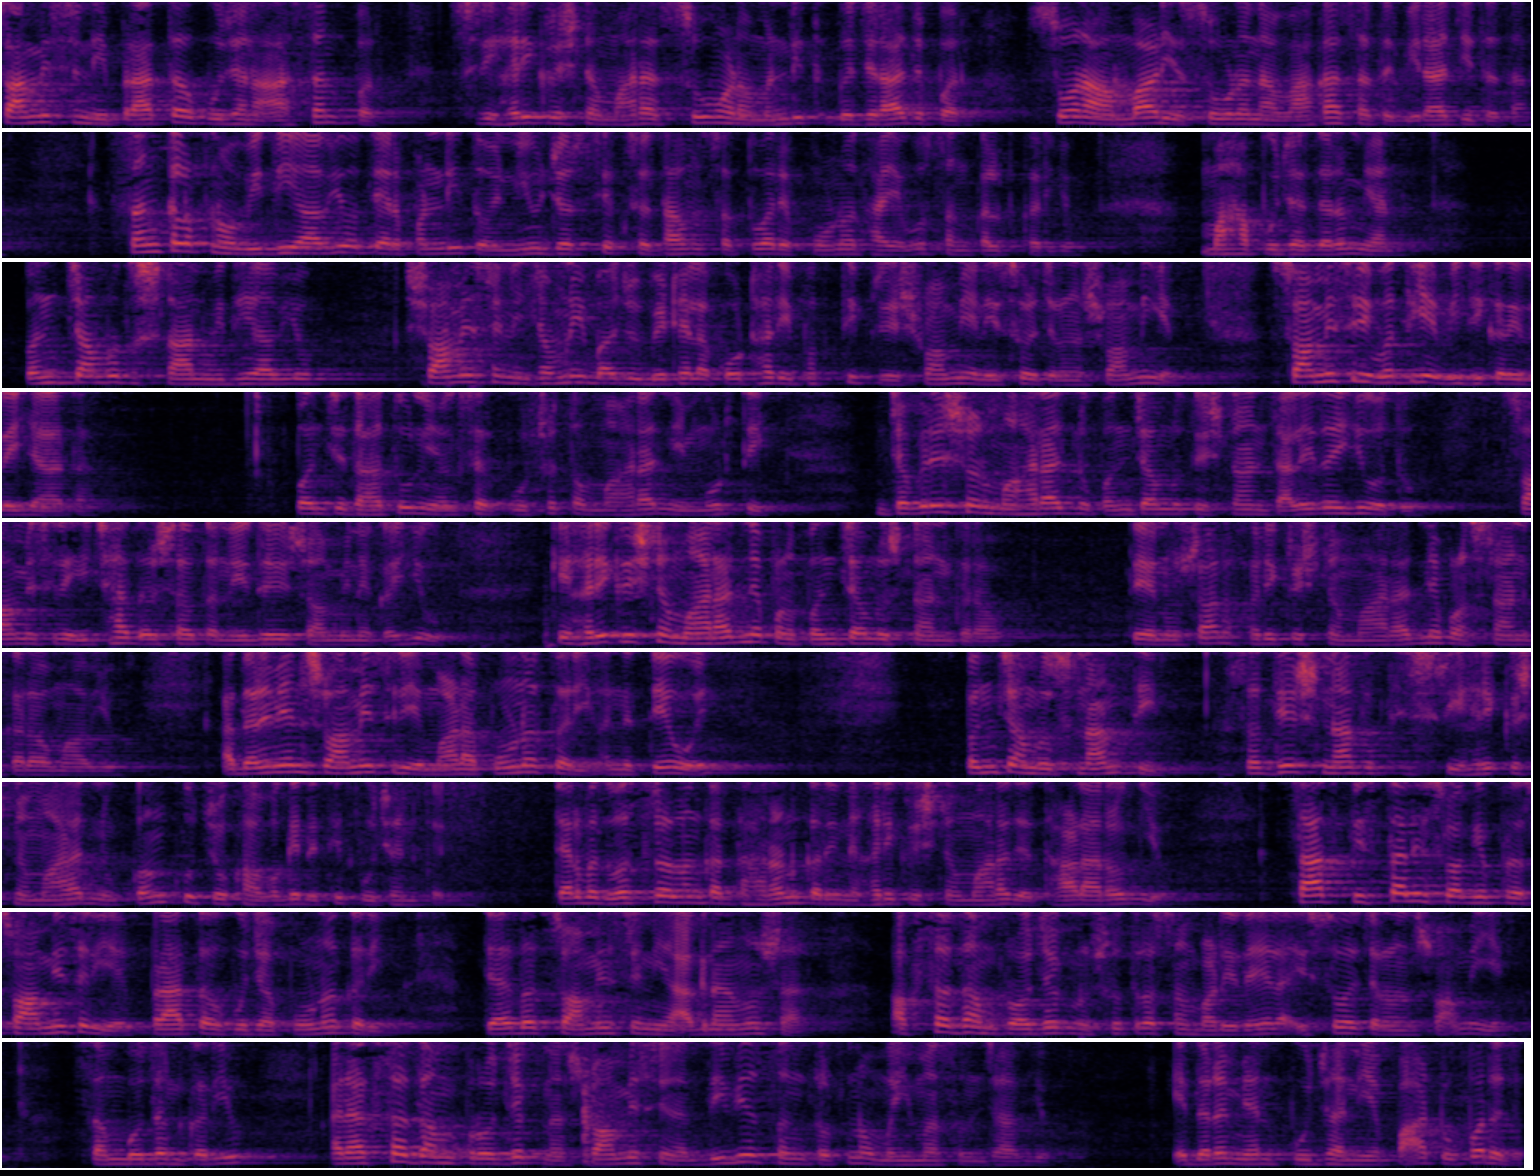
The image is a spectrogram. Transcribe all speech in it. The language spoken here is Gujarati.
સ્વામીશ્રીની પ્રાતઃ પૂજાના આસન પર શ્રી હરિકૃષ્ણ મહારાજ સુવર્ણ મંડિત ગજરાજ પર સોના અંબાડીએ સુવર્ણના વાઘા સાથે બિરાજિત હતા. સંકલ્પનો વિધિ આવ્યો ત્યારે પંડિતોએ ન્યૂ જર્સી અક્ષરધામ સત્વરે પૂર્ણ થાય એવો સંકલ્પ કર્યો. મહાપૂજા દરમિયાન પંચામૃત સ્નાન વિધિ આવ્યો. સ્વામીશ્રીની જમણી બાજુ બેઠેલા કોઠારી ભક્તિપ્રિય સ્વામી અને ઈશ્વરચરણ સ્વામીએ સ્વામીશ્રી વતીએ વિધિ કરી રહ્યા હતા. પંચધાતુની અક્ષર પુરુષોત્તમ મહારાજની મૂર્તિ જબરેશ્વર મહારાજનું પંચામૃતિ સ્નાન ચાલી રહ્યું હતું. સ્વામીશ્રી ઈચ્છા દર્શાવતા નિર્ધય સ્વામીને કહ્યું કે હરિકૃષ્ણ મહારાજને પણ પંચામૃત સ્નાન કરાવો. તે અનુસાર હરિકૃષ્ણ મહારાજને પણ સ્નાન કરાવવામાં આવ્યું. આ દરમિયાન સ્વામીશ્રીએ માળા પૂર્ણ કરી અને તેઓએ પંચામૃત સ્નાનથી સધ્ય સ્નાનથી શ્રી હરિકૃષ્ણ મહારાજનું કંકુ ચોખા વગેરેથી પૂજન કર્યું. ત્યારબાદ વસ્ત્ર અલંકાર ધારણ કરીને હરિકૃષ્ણ મહારાજે થાળ આરોગ્યો. સાત પિસ્તાલીસ વાગે સ્વામીશ્રીએ પ્રાતઃ પૂજા પૂર્ણ કરી ત્યારબાદ સ્વામીશ્રીની આજ્ઞા અનુસાર અક્ષરધામ પ્રોજેક્ટનું સૂત્ર સંભાળી રહેલા ઈશ્વરચરણ સ્વામીએ સંબોધન કર્યું અને અક્ષરધામ પ્રોજેક્ટના સ્વામીશ્રીના દિવ્ય સંકલ્પનો મહિમા સમજાવ્યો. એ દરમિયાન પૂજાનીય પાઠ ઉપર જ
